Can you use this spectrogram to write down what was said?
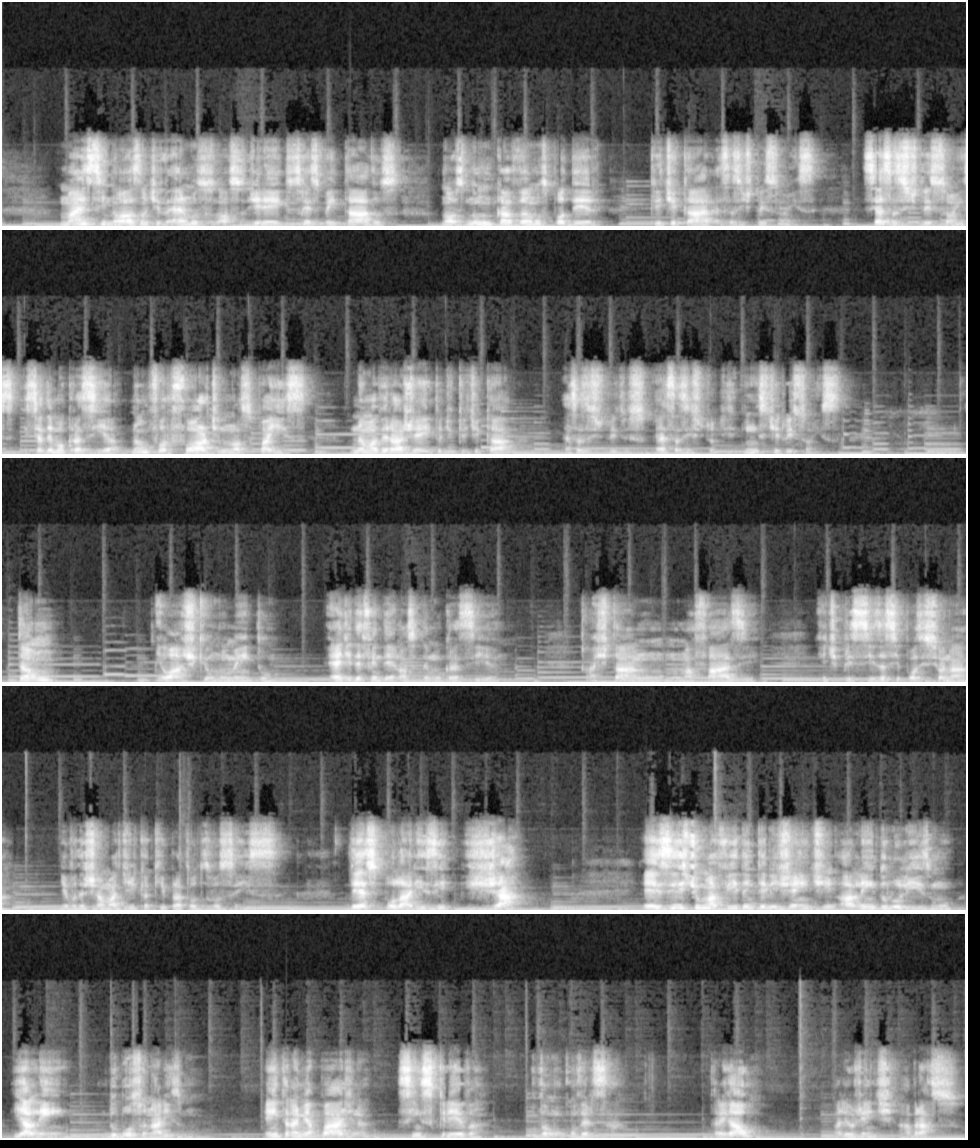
mas se nós não tivermos os nossos direitos respeitados, nós nunca vamos poder criticar essas instituições. Se essas instituições e se a democracia não for forte no nosso país, não haverá jeito de criticar essas, institui essas instituições. Então, eu acho que o momento é de defender a nossa democracia. Acho que está numa fase que a gente precisa se posicionar e eu vou deixar uma dica aqui para todos vocês. Despolarize já! Existe uma vida inteligente além do lulismo e além do bolsonarismo. Entra na minha página, se inscreva, vamos conversar. Tá legal? Valeu, gente. Abraço.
